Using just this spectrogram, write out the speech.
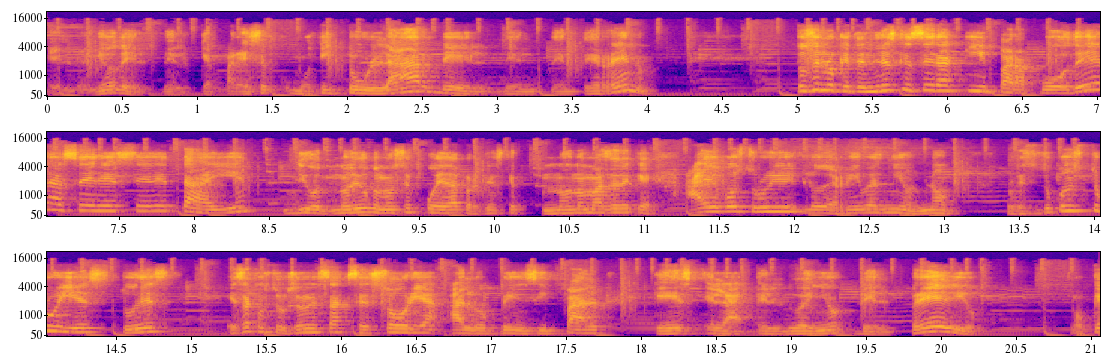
el dueño del, que aparece como titular del, del, terreno. Entonces lo que tendrías que hacer aquí para poder hacer ese detalle, digo, no digo que no se pueda, pero tienes que, no nomás de que, ah, yo construí, lo de arriba es mío, no. Porque si tú construyes, tú eres, esa construcción es accesoria a lo principal, que es el, el dueño del predio. ¿Ok?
